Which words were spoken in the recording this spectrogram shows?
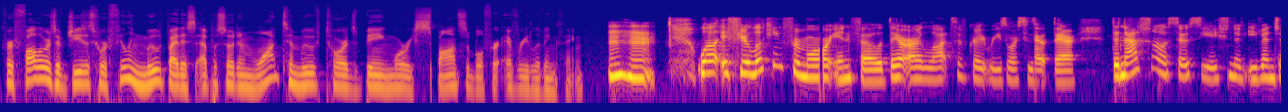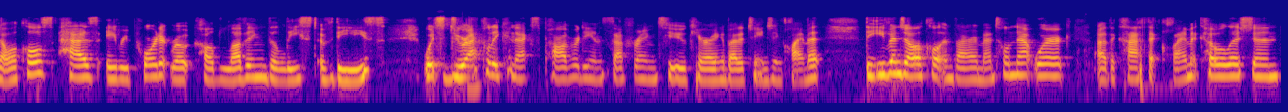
for followers of Jesus who are feeling moved by this episode and want to move towards being more responsible for every living thing? Mm-hmm. Well, if you're looking for more info, there are lots of great resources out there. The National Association of Evangelicals has a report it wrote called Loving the Least of These, which directly connects poverty and suffering to caring about a changing climate. The Evangelical Environmental Network, uh, the Catholic Climate Coalition,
